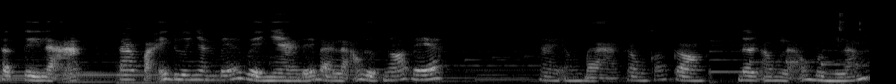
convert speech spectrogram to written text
thật kỳ lạ, ta phải đưa nhanh bé về nhà để bà lão được ngó bé. Hai ông bà không có con nên ông lão mừng lắm.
